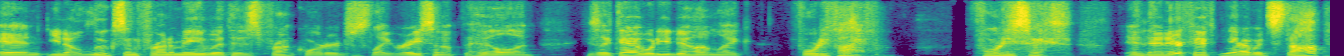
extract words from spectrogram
And, you know, Luke's in front of me with his front quarter, just like racing up the hill. And he's like, Dad, what are you doing? I'm like, 45, 46. And then at 50, I would stop,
